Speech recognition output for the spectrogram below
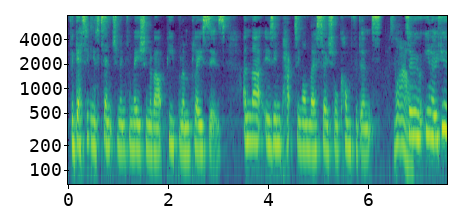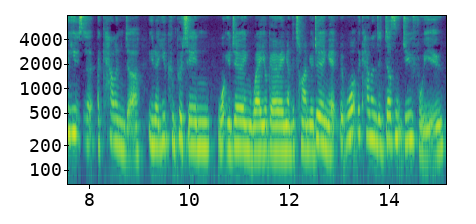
forgetting essential information about people and places, and that is impacting on their social confidence. Wow. So, you know, if you use a, a, calendar, you know, you can put in what you're doing, where you're going, and the time you're doing it. But what the calendar doesn't do for you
